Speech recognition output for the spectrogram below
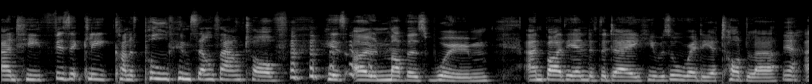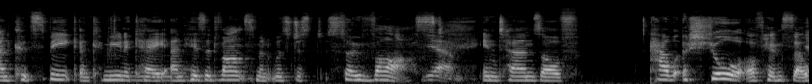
and he physically kind of pulled himself out of his own mother's womb and by the end of the day he was already a toddler Yeah. and could speak and communicate and his advancement was just so vast Yeah. in terms of how assured of himself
